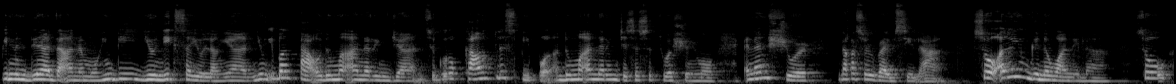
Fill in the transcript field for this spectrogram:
pinadinadaanan mo, hindi unique sa'yo lang yan. Yung ibang tao, dumaan na rin dyan. Siguro countless people ang dumaan na rin dyan sa sitwasyon mo. And I'm sure, nakasurvive sila. So, ano yung ginawa nila? So,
